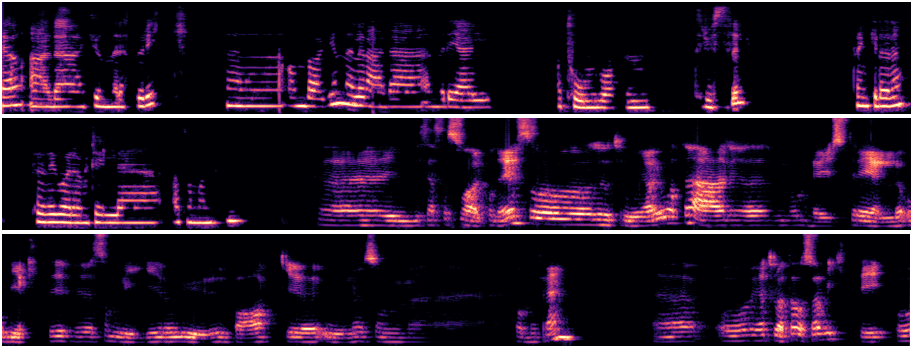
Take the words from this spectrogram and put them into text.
Ja, er det kun retorikk uh, om dagen, eller er det en reell atomvåpentrussel, tenker dere? Før vi går over til eh, atomangsten? Eh, hvis jeg skal svare på det, så tror jeg jo at det er eh, noen høyst reelle objekter som ligger og lurer bak ordene som kommer frem. Og jeg tror at det også er viktig å,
